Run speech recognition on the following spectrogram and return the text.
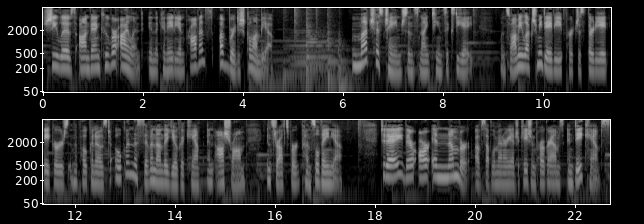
She lives on Vancouver Island in the Canadian province of British Columbia. Much has changed since 1968 when Swami Lakshmi Devi purchased 38 acres in the Poconos to open the Sivananda Yoga Camp and Ashram in Stroudsburg, Pennsylvania. Today, there are a number of supplementary education programs and day camps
